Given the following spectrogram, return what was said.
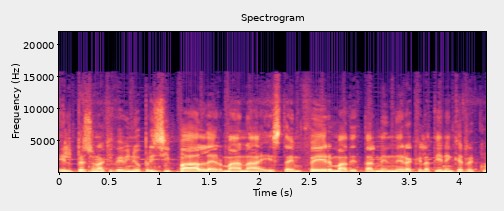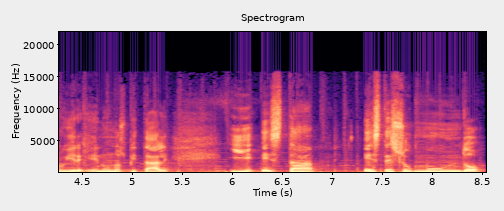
el personaje femenino principal, la hermana está enferma de tal manera que la tienen que recluir en un hospital y está este submundo,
